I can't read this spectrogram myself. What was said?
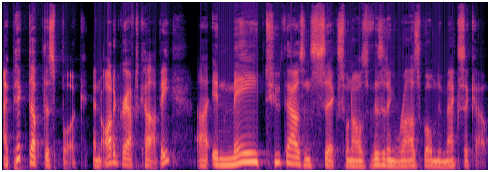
I picked up this book, an autographed copy, uh, in May 2006 when I was visiting Roswell, New Mexico.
